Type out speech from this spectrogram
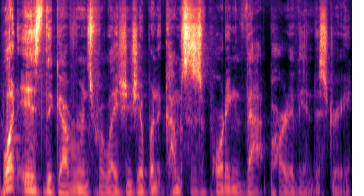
what is the government's relationship when it comes to supporting that part of the industry?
